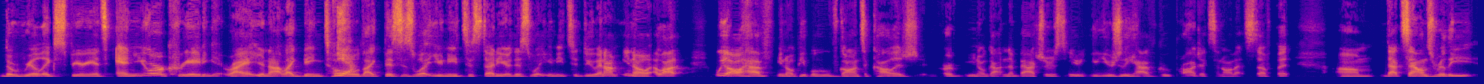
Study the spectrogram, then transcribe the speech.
the real experience and you're creating it, right? You're not like being told yeah. like this is what you need to study or this is what you need to do. And I'm, you know, a lot we all have you know people who've gone to college or you know gotten a bachelor's you, you usually have group projects and all that stuff but um, that sounds really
